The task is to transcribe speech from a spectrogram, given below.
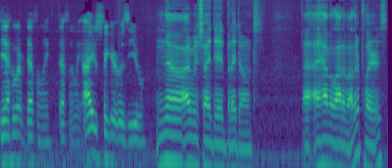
Yeah, whoever, definitely, definitely. I just figured it was you. No, I wish I did, but I don't. I, I have a lot of other players.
